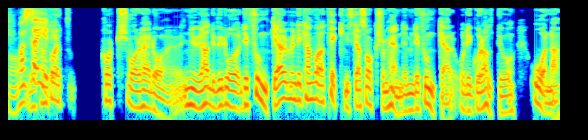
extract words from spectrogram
Ja, Vad säger ett kort svar här då. Nu hade vi då, det funkar men det kan vara tekniska saker som händer men det funkar och det går alltid att ordna.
